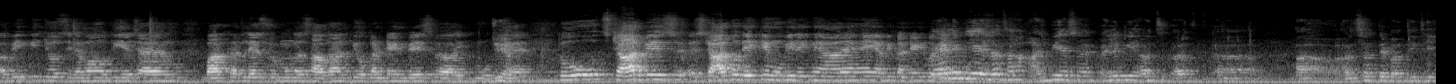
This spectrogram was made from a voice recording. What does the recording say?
अभी की जो सिनेमा होती है चाहे हम बात कर ले शुभमंगल सावधान की वो कंटेंट बेस्ड एक मूवी हाँ। है। तो वो स्टार बेस्ड स्टार को देख के मूवी देखने आ रहे हैं या अभी कंटेंट को पहले भी ऐसा था आज भी ऐसा है। पहले भी अर्थ अर्थ अ, अ, अर्थ सत्य बनती थी।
